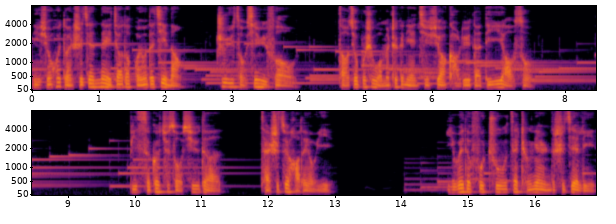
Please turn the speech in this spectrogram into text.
你学会短时间内交到朋友的技能。至于走心与否，早就不是我们这个年纪需要考虑的第一要素。彼此各取所需的，才是最好的友谊。一味的付出，在成年人的世界里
